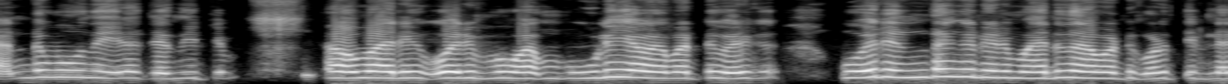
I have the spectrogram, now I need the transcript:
രണ്ട് മൂന്ന് ഇര ചെന്നിട്ടും അവന്മാർ ഒരു പുളിയ പട്ട് ഒരു ഒരു എന്തെങ്കിലും ഒരു മരുന്ന് അവട്ട് കൊടുത്തില്ല.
